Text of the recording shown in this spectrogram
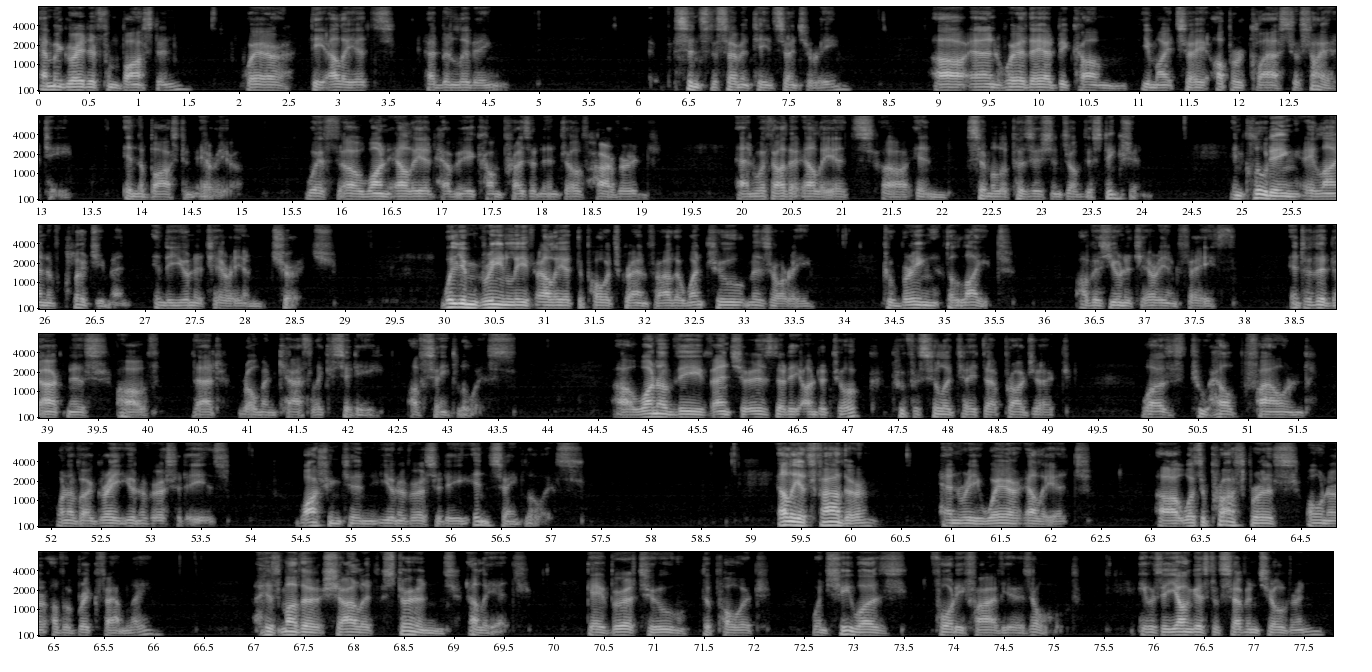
emigrated from Boston, where the Eliots had been living since the 17th century, uh, and where they had become, you might say, upper class society in the Boston area with uh, one Eliot having become president of Harvard and with other Eliots uh, in similar positions of distinction, including a line of clergymen in the Unitarian Church. William Greenleaf Eliot, the poet's grandfather, went to Missouri to bring the light of his Unitarian faith into the darkness of that Roman Catholic city of St. Louis. Uh, one of the ventures that he undertook to facilitate that project was to help found one of our great universities, Washington University in St. Louis. Eliot's father, Henry Ware Eliot, uh, was a prosperous owner of a brick family. His mother, Charlotte Stearns Eliot, gave birth to the poet when she was 45 years old. He was the youngest of seven children.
